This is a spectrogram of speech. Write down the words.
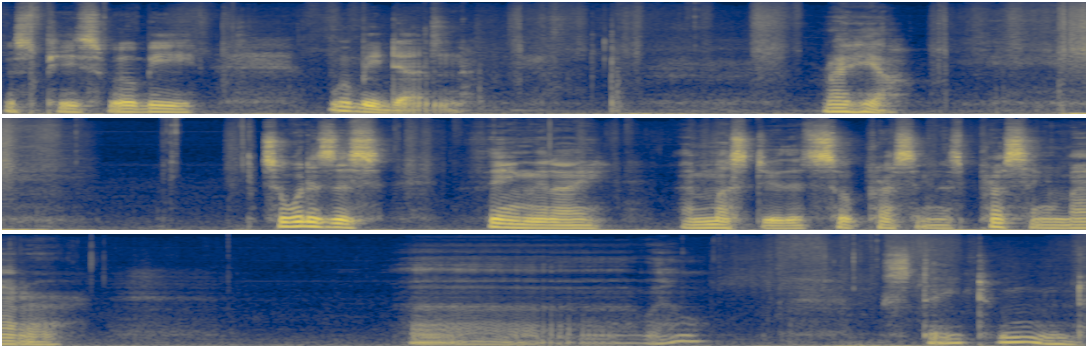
This piece will be will be done right here. So what is this thing that I I must do that's so pressing? This pressing matter. Uh, well, stay tuned.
